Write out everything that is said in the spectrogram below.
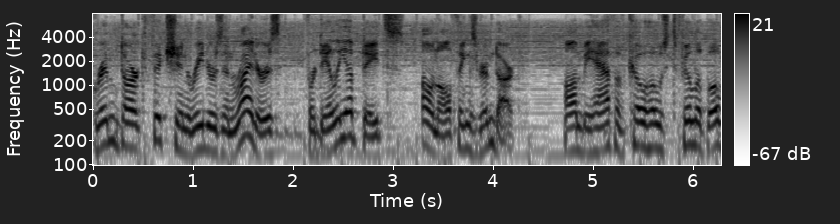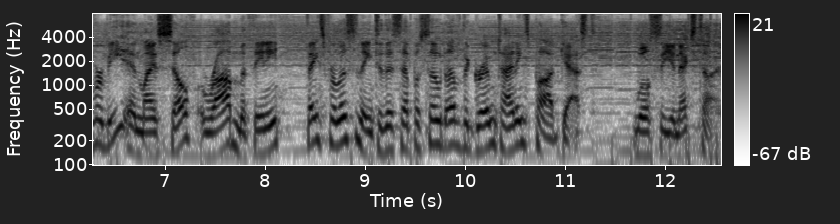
Grimdark Fiction Readers and Writers, for daily updates on all things Grimdark. On behalf of co host Philip Overby and myself, Rob Matheny, thanks for listening to this episode of the Grim Tidings Podcast. We'll see you next time.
